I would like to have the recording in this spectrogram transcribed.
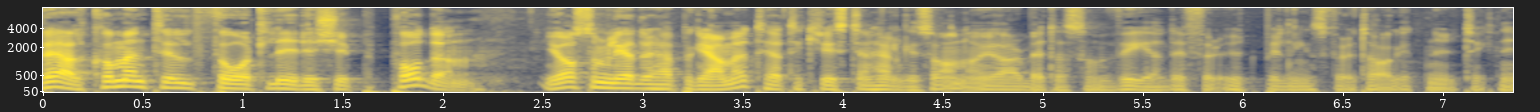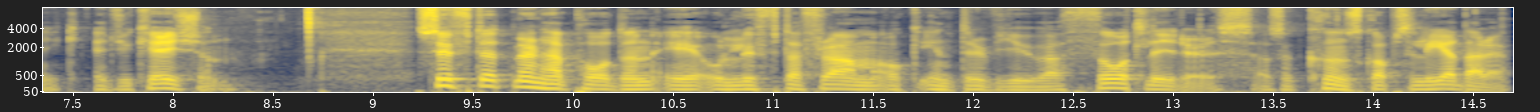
Välkommen till Thought Leadership-podden. Jag som leder det här programmet heter Christian Helgesson och jag arbetar som VD för utbildningsföretaget Ny Teknik Education. Syftet med den här podden är att lyfta fram och intervjua thought leaders, alltså kunskapsledare,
